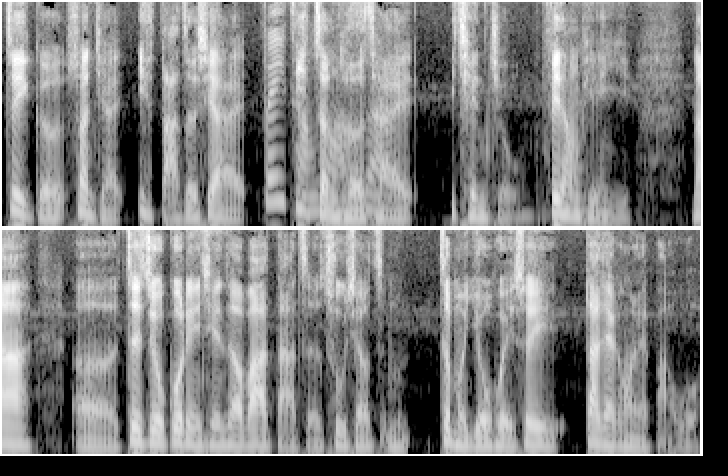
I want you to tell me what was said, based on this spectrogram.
这个算起来一打折下来，非常一整盒才一千九，非常便宜。那呃，这就过年前要把它打折促销这么这么优惠，所以大家赶快来把握。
